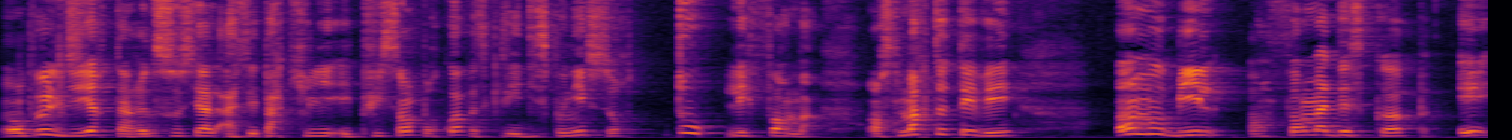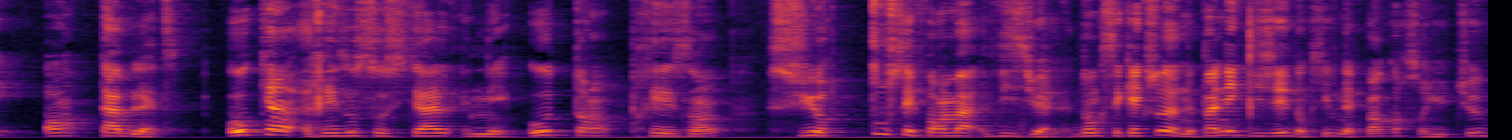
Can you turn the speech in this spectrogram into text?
on peut le dire, c'est un réseau social assez particulier et puissant. Pourquoi? Parce qu'il est disponible sur tous les formats. En Smart TV, en mobile, en format desktop et en tablette. Aucun réseau social n'est autant présent sur tous ces formats visuels. Donc c'est quelque chose à ne pas négliger. Donc si vous n'êtes pas encore sur YouTube,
